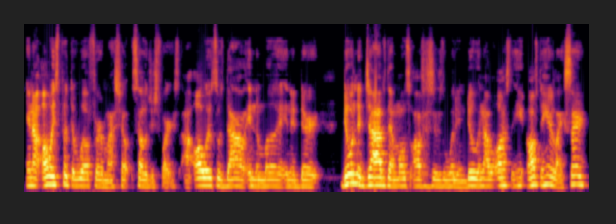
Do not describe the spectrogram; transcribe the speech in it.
And I always put the welfare of my soldiers first. I always was down in the mud, in the dirt, doing the jobs that most officers wouldn't do. And I would often often hear like, "Sir,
